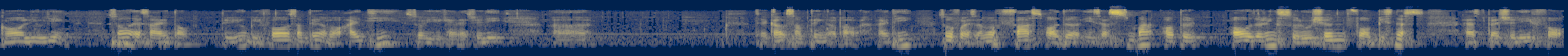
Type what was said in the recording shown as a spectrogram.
Goh Liu Ying so as I talked to you before something about IT so you can actually uh, check out something about IT so for example fast order is a smart order ordering solution for business especially for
